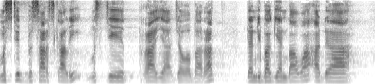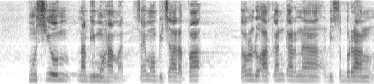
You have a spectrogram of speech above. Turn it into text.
masjid besar sekali. Masjid Raya Jawa Barat. Dan di bagian bawah ada Museum Nabi Muhammad. Saya mau bicara Pak, tolong doakan karena di seberang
